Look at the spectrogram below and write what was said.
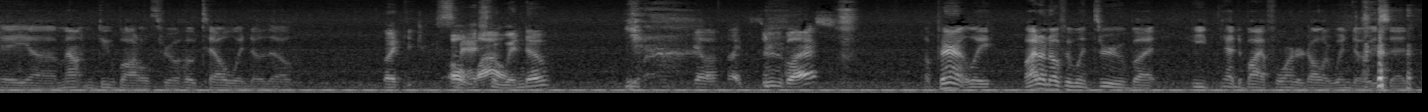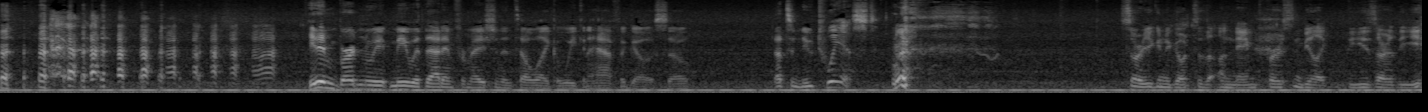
a uh, Mountain Dew bottle through a hotel window, though. like smash wow. the window. Yeah. Yeah, like through the glass. Apparently, Well, I don't know if it went through, but he had to buy a four hundred dollar window. He said he didn't burden me with that information until like a week and a half ago. So that's a new twist. So are you going to go to the unnamed person and be like, these are the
